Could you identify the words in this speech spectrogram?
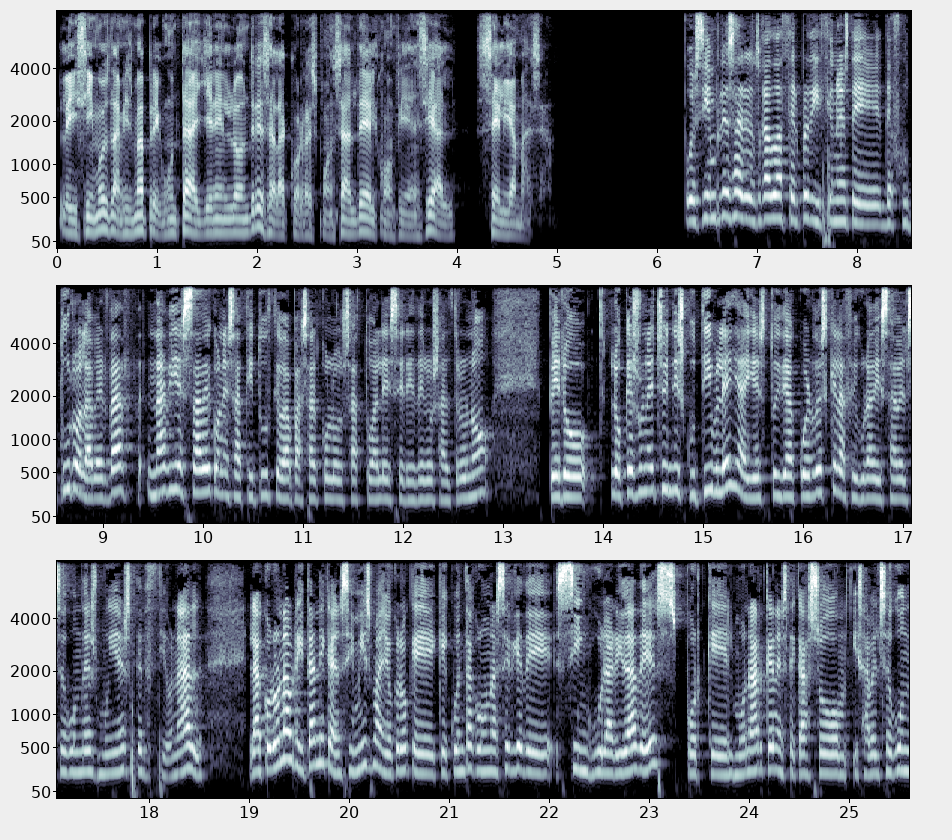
Le hicimos la misma pregunta ayer en Londres a la corresponsal del Confidencial, Celia Massa pues siempre es arriesgado hacer predicciones de, futuro. La verdad, nadie sabe con exactitud qué va a pasar con los actuales herederos al trono, pero lo que es un hecho indiscutible, y ahí estoy de acuerdo, es que la figura de Isabel II es muy excepcional. La corona británica en sí misma yo creo que, que cuenta con una serie de singularidades, porque el monarca, en este caso Isabel II,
